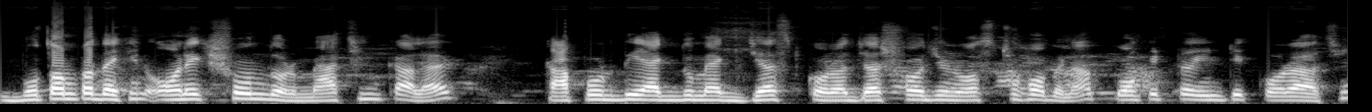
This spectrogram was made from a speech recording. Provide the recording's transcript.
বোতামটা দেখেন অনেক সুন্দর ম্যাচিং কালার কাপড় দিয়ে একদম অ্যাডজাস্ট করা যা সহজে নষ্ট হবে না। পকেটটা ইনটেক করা আছে।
